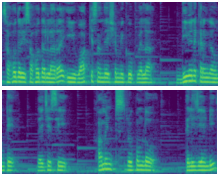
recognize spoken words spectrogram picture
సహోదరి సహోదరులారా ఈ వాక్య సందేశం మీకు ఒకవేళ దీవెనకరంగా ఉంటే దయచేసి కామెంట్స్ రూపంలో తెలియజేయండి.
